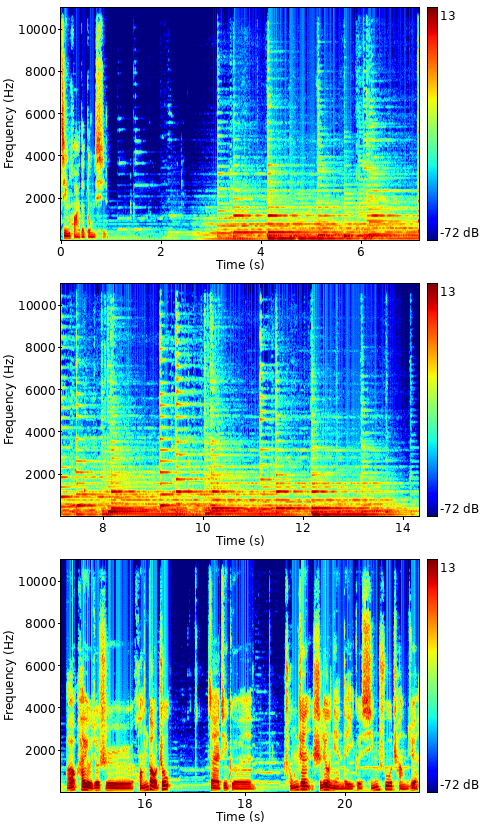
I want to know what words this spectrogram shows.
精华的东西。还有就是黄道周，在这个崇祯十六年的一个行书长卷。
